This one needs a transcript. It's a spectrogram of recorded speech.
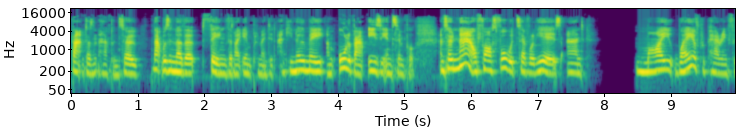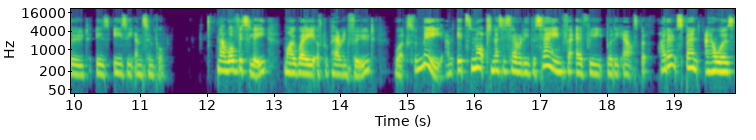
that doesn't happen. So that was another thing that I implemented. And you know me, I'm all about easy and simple. And so now, fast forward several years, and my way of preparing food is easy and simple. Now, obviously, my way of preparing food works for me. And it's not necessarily the same for everybody else, but I don't spend hours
